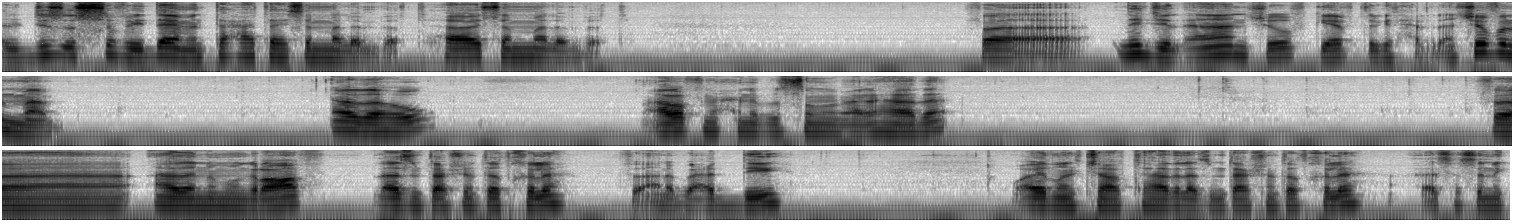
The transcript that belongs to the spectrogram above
الجزء السفلي دائما تحتها يسمى الانفرت هاي يسمى الانفرت فنجي الآن نشوف كيف طريقة حل نشوف الماب. هذا هو. عرفنا إحنا بنصمم على هذا. فهذا ال nomograph لازم تعرف شلون تدخله فأنا بعديه. وأيضا ال chapter هذا لازم تعرف شلون تدخله أساس إنك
